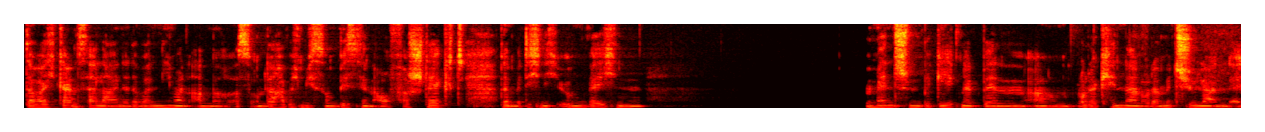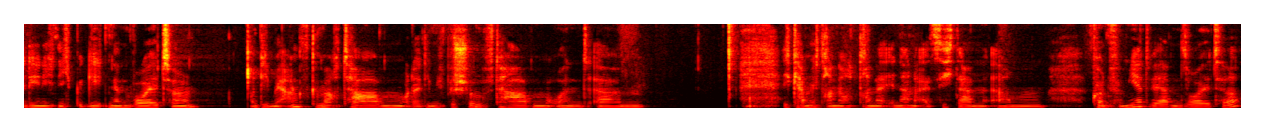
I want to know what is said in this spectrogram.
Da war ich ganz alleine, da war niemand anderes und da habe ich mich so ein bisschen auch versteckt, damit ich nicht irgendwelchen Menschen begegnet bin ähm, oder Kindern oder Mitschülern, denen ich nicht begegnen wollte und die mir Angst gemacht haben oder die mich beschimpft haben. Und ähm, ich kann mich dran, auch daran erinnern, als ich dann ähm, konfirmiert werden sollte.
